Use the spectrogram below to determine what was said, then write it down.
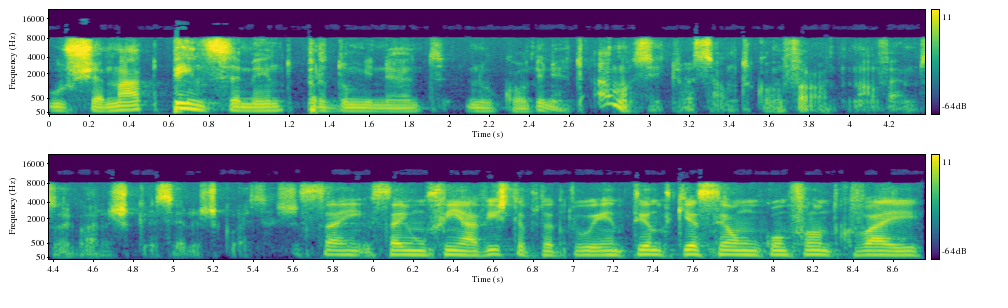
o chamado pensamento predominante no continente. Há uma situação de confronto, não vamos agora esquecer as coisas. Sem, sem um fim à vista, portanto, entendo que esse é um confronto que vai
